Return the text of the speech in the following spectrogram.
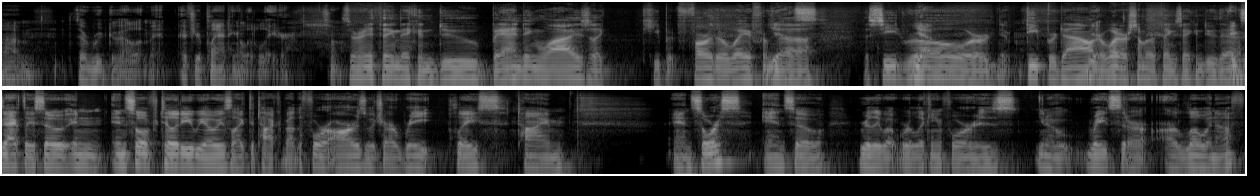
um, the root development if you're planting a little later. So. Is there anything they can do banding wise, like keep it farther away from yes. the the seed row yeah. or yep. deeper down, yep. or what are some of the things they can do there? Exactly. So in in soil fertility, we always like to talk about the four R's, which are rate, place, time, and source. And so really, what we're looking for is you know rates that are are low enough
